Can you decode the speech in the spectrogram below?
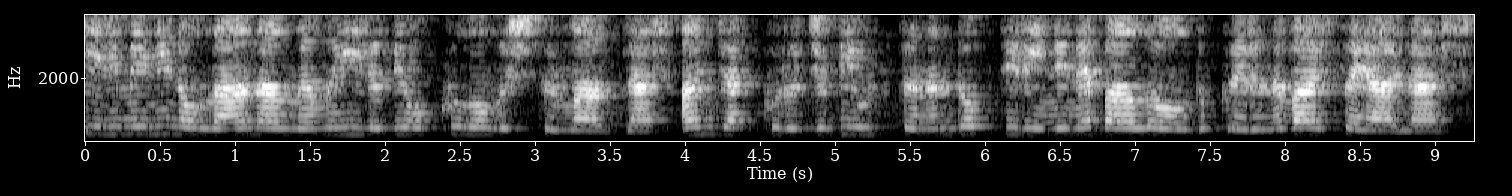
kelimenin olağan anlamıyla bir okul oluşturmazlar, ancak kurucu bir ustanın doktrinine bağlı olduklarını varsayarlar.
